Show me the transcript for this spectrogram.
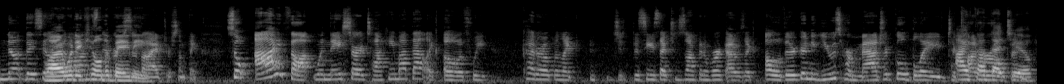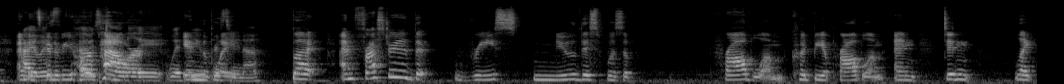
no. They say Why like, the would it kill the baby? Survived or something. So I thought when they started talking about that, like, oh, if we cut her open, like j- the C-section's not going to work. I was like, oh, they're going to use her magical blade to I cut thought her that open, too. and I it's was- going to be her power totally with in you, the blade. Kristina. But I'm frustrated that Rhys knew this was a problem, could be a problem, and didn't like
